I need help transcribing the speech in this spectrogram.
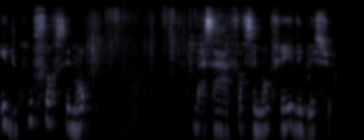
Et du coup, forcément, bah, ça a forcément créé des blessures.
